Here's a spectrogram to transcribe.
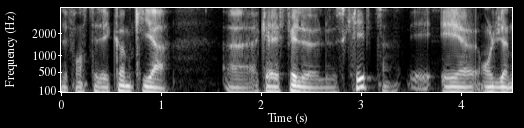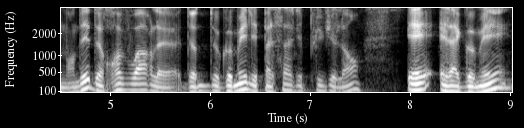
de France Télécom qui, a, euh, qui avait fait le, script et, euh, on lui a demandé de revoir, le, de, gommer les passages les plus violents et elle a gommé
